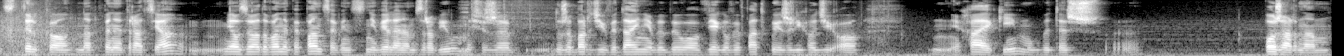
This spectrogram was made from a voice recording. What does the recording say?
Jest tylko nadpenetracja. Miał załadowane pepance, więc niewiele nam zrobił. Myślę, że dużo bardziej wydajnie by było w jego wypadku, jeżeli chodzi o mm, haeki. Mógłby też y, pożar nam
